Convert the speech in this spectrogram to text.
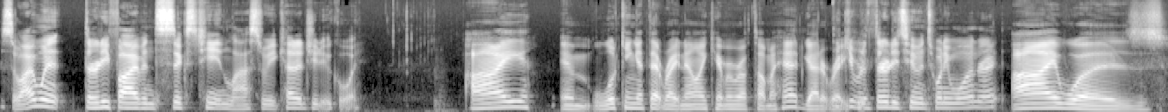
So I went 35 and 16 last week. How did you do, Kauy? I am looking at that right now. I can't remember off the top of my head. Got it right you here. were 32 and 21, right? I was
